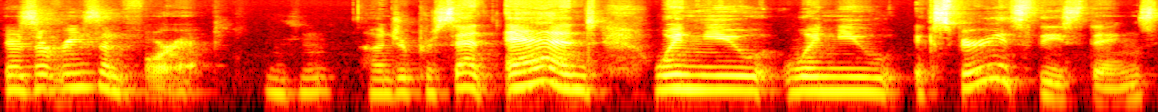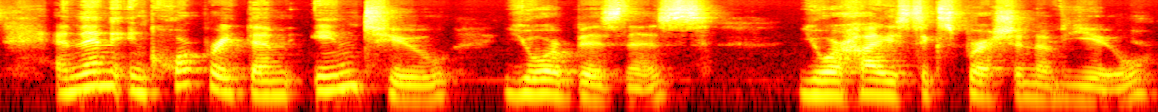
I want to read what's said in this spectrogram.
There's a reason for it. Mm-hmm. 100% and when you when you experience these things and then incorporate them into your business your highest expression of you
